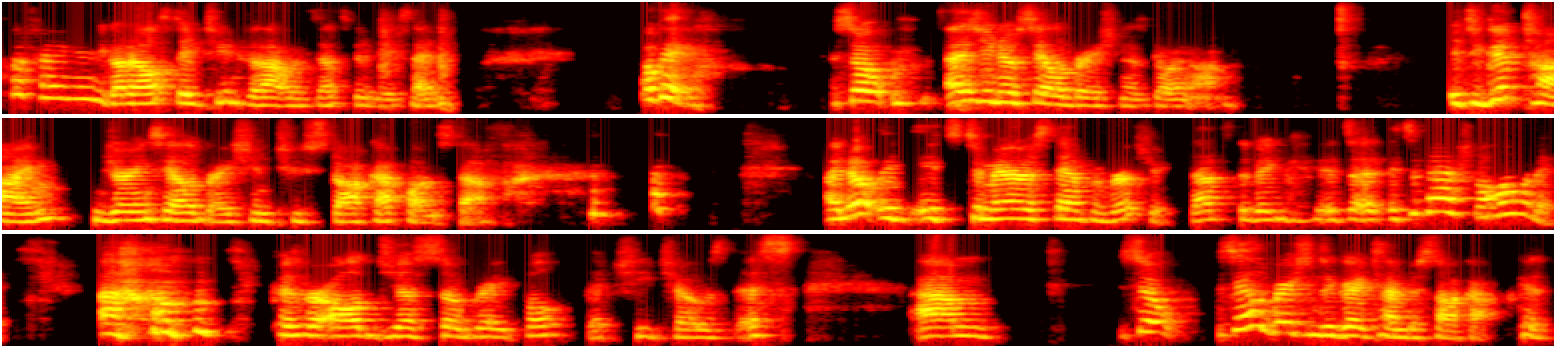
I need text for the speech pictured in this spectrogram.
Cliffhanger, you gotta all stay tuned for that one, so that's gonna be exciting. Okay, so as you know, celebration is going on. It's a good time during celebration to stock up on stuff. I know it, it's Tamara's stamp anniversary. That's the big, it's a, it's a national holiday because um, we're all just so grateful that she chose this. Um, so celebration is a great time to stock up because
